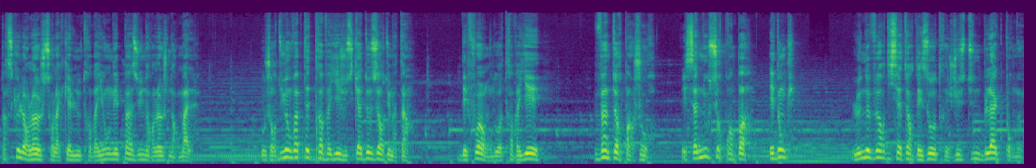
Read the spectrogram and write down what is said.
parce que l'horloge sur laquelle nous travaillons n'est pas une horloge normale. Aujourd'hui, on va peut-être travailler jusqu'à 2 heures du matin. Des fois, on doit travailler 20 heures par jour, et ça ne nous surprend pas. Et donc, le 9h-17h des autres est juste une blague pour nous.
